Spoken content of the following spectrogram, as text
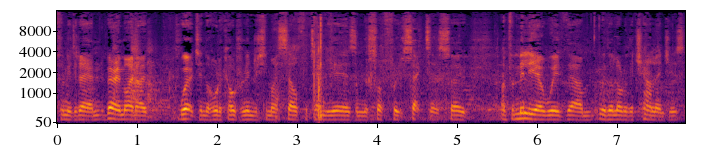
for me today. And bear in mind, I worked in the horticultural industry myself for 10 years in the soft fruit sector, so I'm familiar with, um, with a lot of the challenges.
